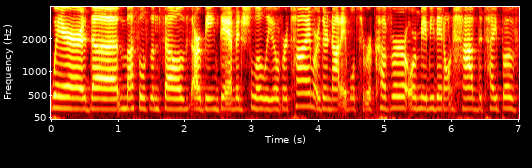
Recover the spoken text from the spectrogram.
where the muscles themselves are being damaged slowly over time or they're not able to recover or maybe they don't have the type of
